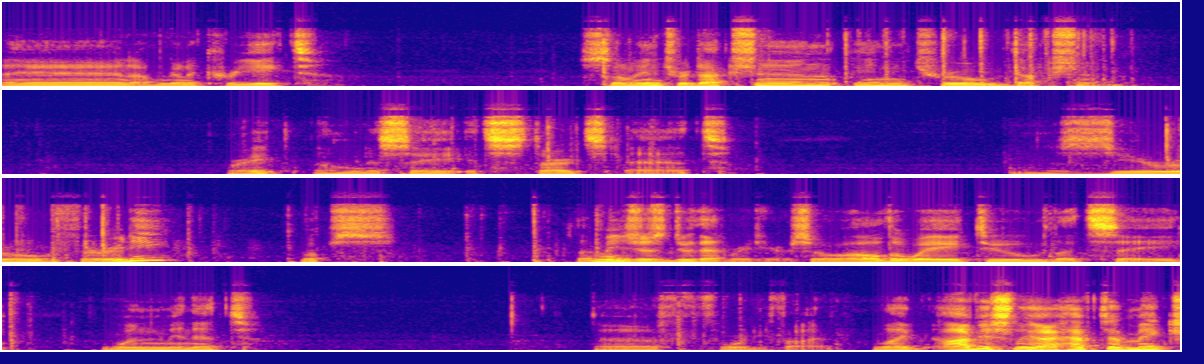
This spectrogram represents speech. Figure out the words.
And I'm going to create so introduction introduction right? I'm going to say it starts at 0 30 whoops let me just do that right here. So all the way to let's say one minute uh 45 like obviously I have to make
